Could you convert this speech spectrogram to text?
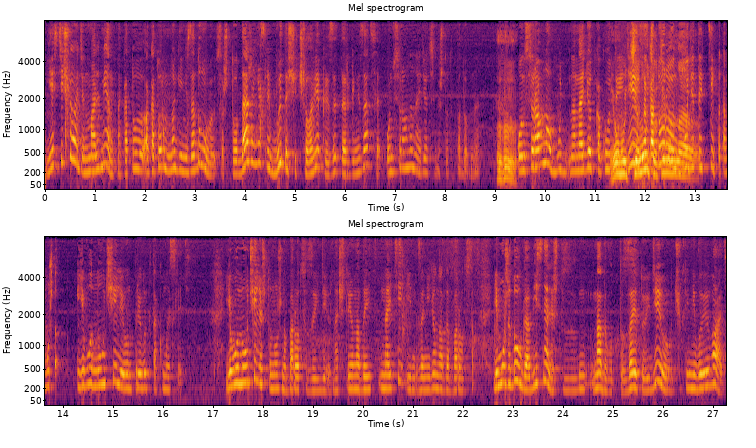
есть еще один момент, на кото- о котором многие не задумываются, что даже если вытащить человека из этой организации, он все равно найдет себе что-то подобное. Мгм. Он все равно буд- найдет какую-то будет идею, за тянуть вот которую именно- он будет идти, потому что его научили, и он привык так мыслить. Его научили, что нужно бороться за идею, значит, ее надо найти, и за нее надо бороться. Ему же долго объясняли, что надо вот за эту идею чуть ли не воевать.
